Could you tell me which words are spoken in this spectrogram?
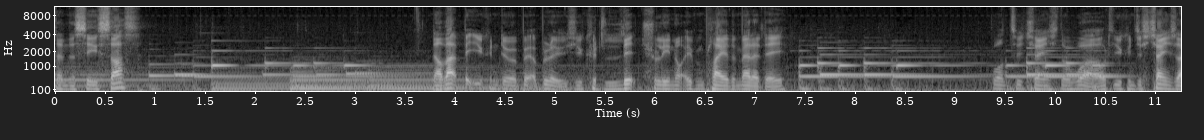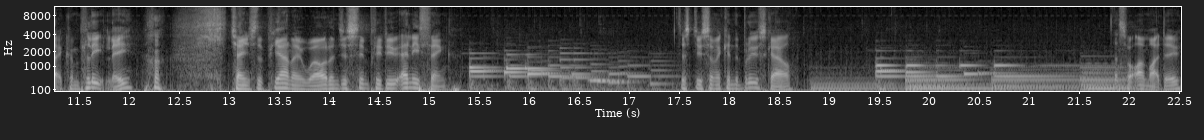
then the C sus. Now that bit you can do a bit of blues, you could literally not even play the melody. Want to change the world, you can just change that completely, change the piano world and just simply do anything. Just do something in the blues scale. That's what I might do.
